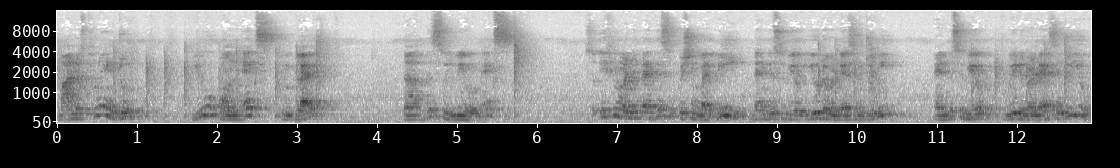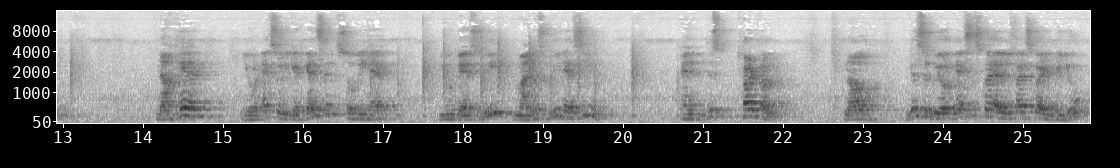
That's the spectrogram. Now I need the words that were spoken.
minus 3 into u upon x implies now this will be your x. So if you multiply this equation by b then this will be your u double dash into v and this will be your v double dash into u. Now here your x will get cancelled so we have u dash v minus v dash u and this third term now this will be your x square alpha square into u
